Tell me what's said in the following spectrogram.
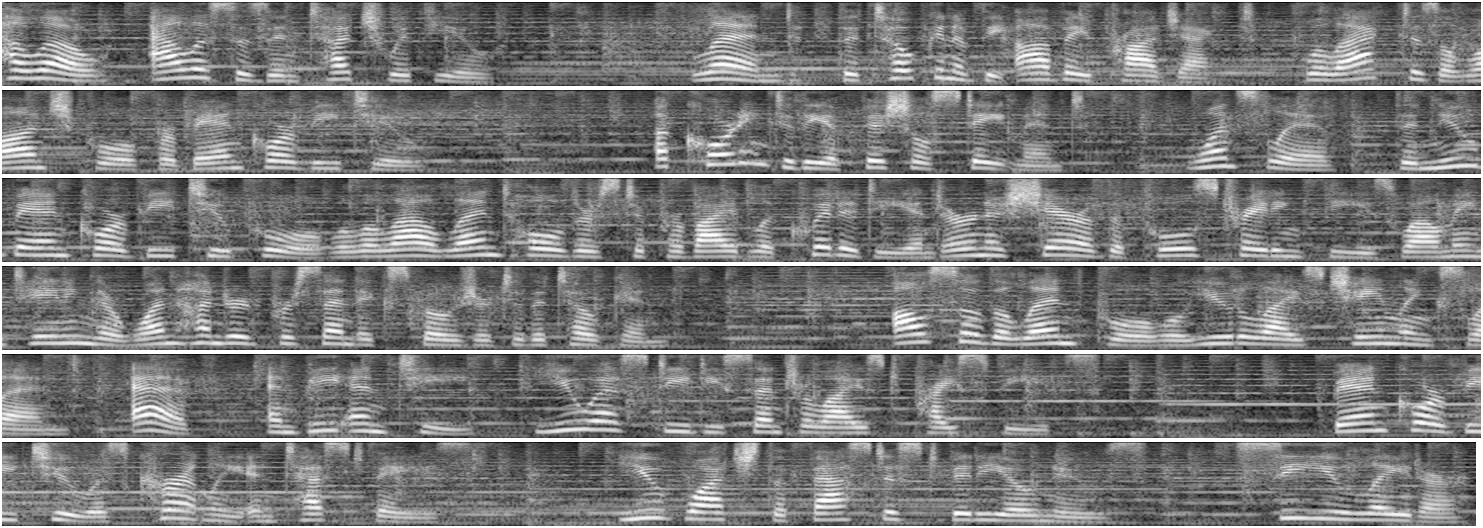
Hello, Alice is in touch with you. Lend, the token of the Aave project, will act as a launch pool for Bancor V2. According to the official statement, once live, the new Bancor V2 pool will allow lend holders to provide liquidity and earn a share of the pool's trading fees while maintaining their 100% exposure to the token. Also the lend pool will utilize Chainlink's Lend, ETH, and BNT, USD decentralized price feeds. Bancor V2 is currently in test phase. You've watched the fastest video news. See you later.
